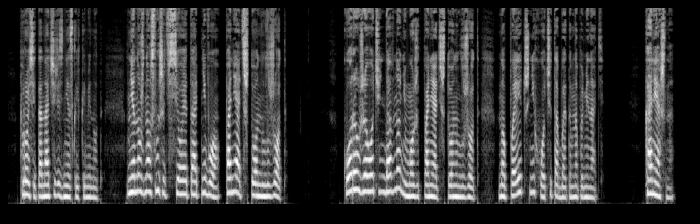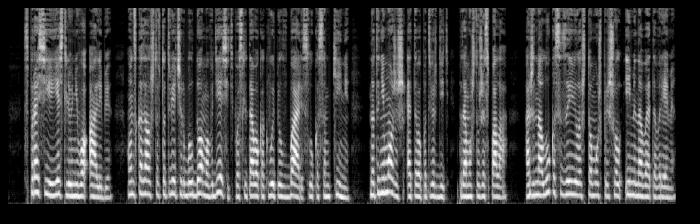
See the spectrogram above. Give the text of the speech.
— просит она через несколько минут. «Мне нужно услышать все это от него, понять, что он лжет». Кора уже очень давно не может понять, что он лжет, но Пейдж не хочет об этом напоминать. «Конечно. Спроси, есть ли у него алиби. Он сказал, что в тот вечер был дома в десять после того, как выпил в баре с Лукасом Кини, но ты не можешь этого подтвердить, потому что уже спала. А жена Лукаса заявила, что муж пришел именно в это время.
